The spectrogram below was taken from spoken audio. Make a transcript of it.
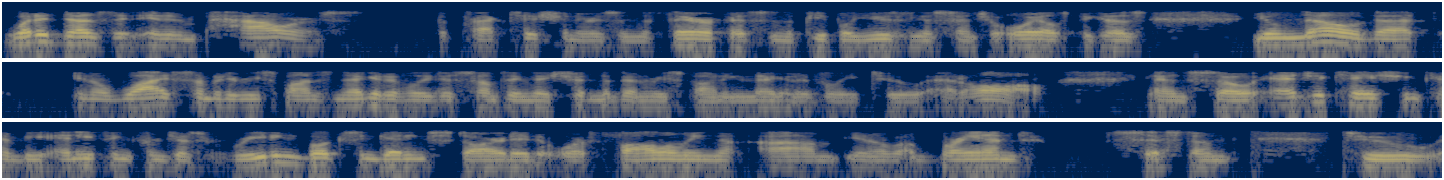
what it does, it, it empowers the practitioners and the therapists and the people using essential oils because you'll know that you know why somebody responds negatively to something they shouldn't have been responding negatively to at all. And so education can be anything from just reading books and getting started or following um, you know a brand system to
